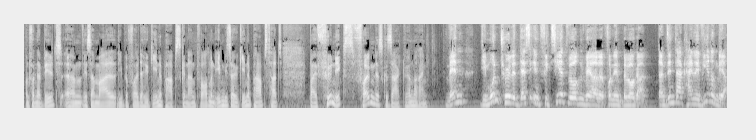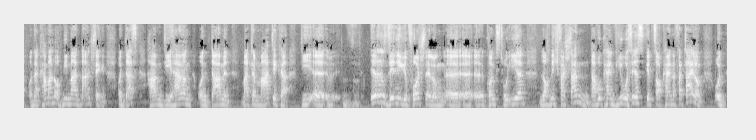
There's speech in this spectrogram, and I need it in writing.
Und von der Bild ähm, ist er mal liebevoll der Hygienepapst genannt worden. Und eben dieser Hygienepapst hat bei Phoenix Folgendes gesagt. Wir hören mal rein. Wenn die Mundhöhle desinfiziert würden wäre von den Bürgern, dann sind da keine Viren mehr und dann kann man auch niemanden anstecken. Und das haben die Herren und Damen Mathematiker, die äh, irrsinnige Vorstellungen äh, äh, konstruieren, noch nicht verstanden. Da, wo kein Virus ist, gibt's auch keine Verteilung. Und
